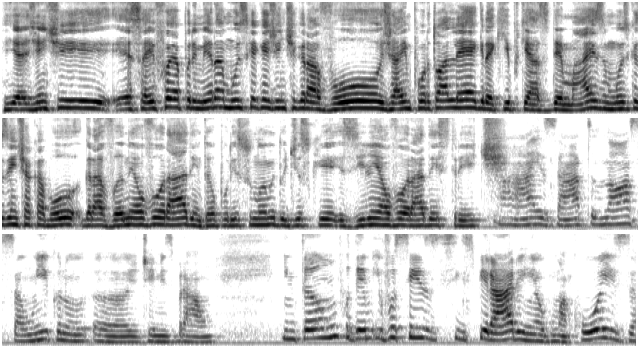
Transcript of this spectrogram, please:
E a gente. Essa aí foi a primeira música que a gente gravou já em Porto Alegre aqui, porque as demais músicas a gente acabou gravando em Alvorada, então por isso o nome do disco é Exílio em Alvorada Street. Ah, exato. Nossa, um ícone uh, James Brown. Então, podemos. E vocês se inspiraram em alguma coisa?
